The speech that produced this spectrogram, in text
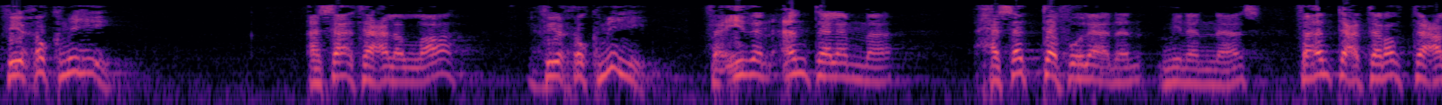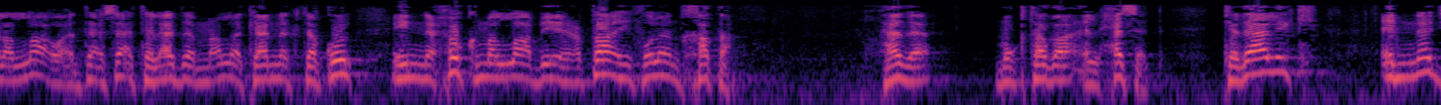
في حكمه. أسأت على الله في حكمه. فإذا أنت لما حسدت فلانا من الناس فأنت اعترضت على الله وأنت أسأت الأدب مع الله كأنك تقول إن حكم الله بإعطاء فلان خطأ. هذا مقتضى الحسد. كذلك النج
